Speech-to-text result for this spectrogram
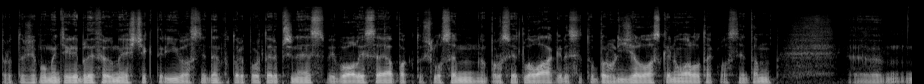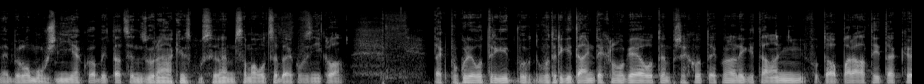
protože v momentě, kdy byly filmy ještě, který vlastně ten fotoreporter přines, vyvolali se a pak to šlo sem na prosvětlovák, kde se to prohlíželo a skenovalo, tak vlastně tam eh, nebylo možné, jako aby ta cenzura nějakým způsobem sama od sebe jako vznikla tak pokud je o, tri, o, digitální technologie a o ten přechod jako na digitální fotoaparáty, tak eh,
